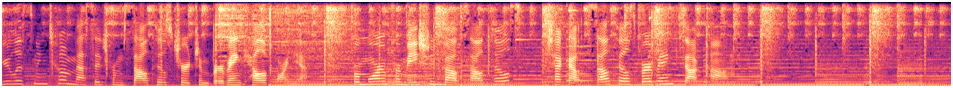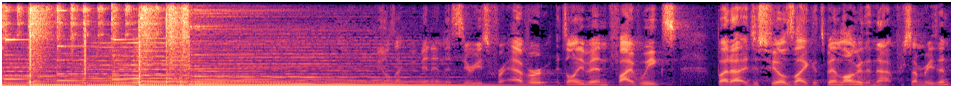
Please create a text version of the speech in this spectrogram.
You're listening to a message from South Hills Church in Burbank, California. For more information about South Hills, check out southhillsburbank.com. feels like we've been in this series forever. It's only been five weeks, but uh, it just feels like it's been longer than that for some reason.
